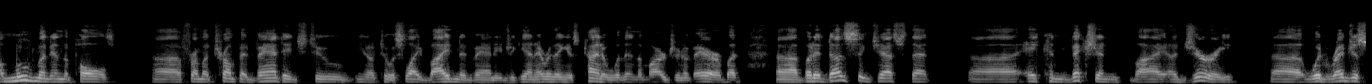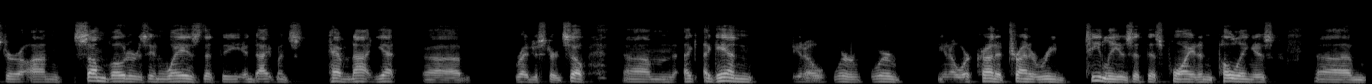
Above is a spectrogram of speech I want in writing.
a, movement in the polls uh, from a Trump advantage to you know to a slight Biden advantage. Again, everything is kind of within the margin of error, but uh, but it does suggest that uh, a conviction by a jury uh, would register on some voters in ways that the indictments have not yet uh, registered. So um, again, you know, we're we're you know we're kind of trying to read tea leaves at this point, and polling is um,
